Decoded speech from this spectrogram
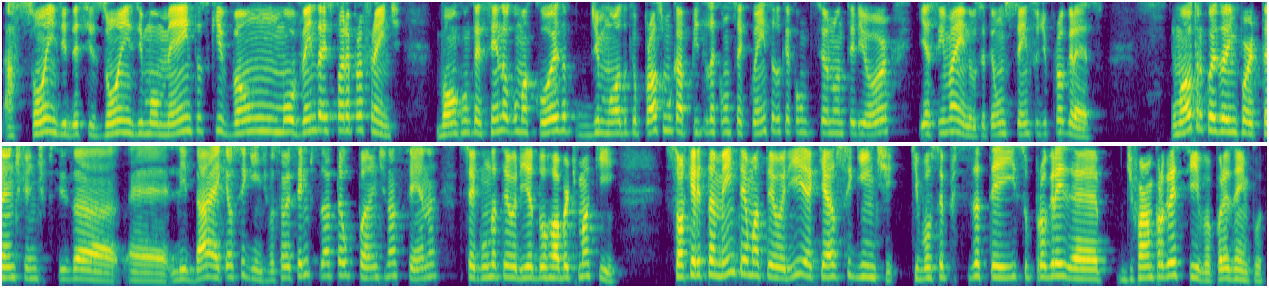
ações e decisões e momentos que vão movendo a história para frente. Vão acontecendo alguma coisa de modo que o próximo capítulo é consequência do que aconteceu no anterior e assim vai indo. Você tem um senso de progresso. Uma outra coisa importante que a gente precisa é, lidar é que é o seguinte: você vai sempre precisar ter o punch na cena, segundo a teoria do Robert McKee. Só que ele também tem uma teoria que é o seguinte: que você precisa ter isso é, de forma progressiva. Por exemplo,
